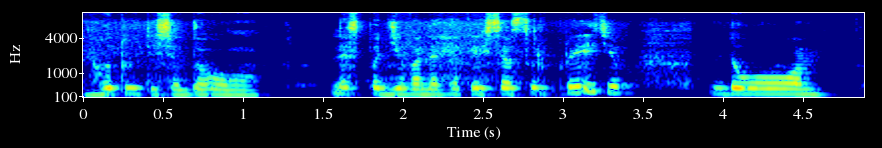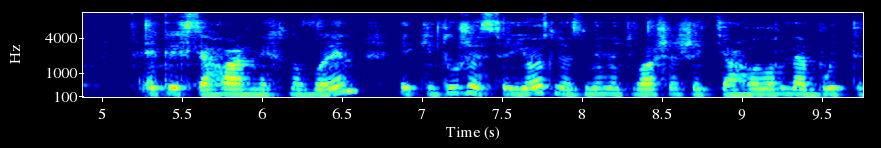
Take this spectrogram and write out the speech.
Готуйтеся до несподіваних якихось сюрпризів, до якихось гарних новин, які дуже серйозно змінять ваше життя. Головне, будьте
